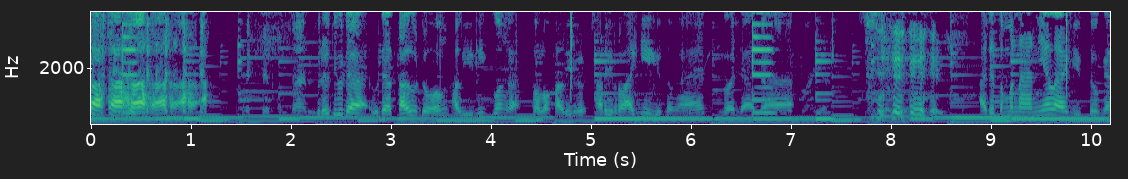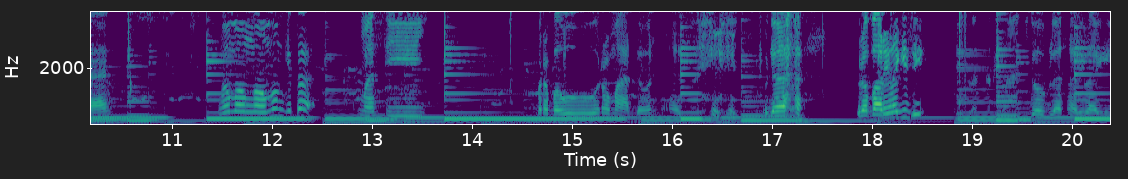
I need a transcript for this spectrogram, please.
Berarti udah udah tahu dong kali ini gua nggak solo karir karir lagi gitu kan. Gua ada ada ada temenannya lah gitu kan. Ngomong-ngomong kita masih berbau Ramadan. Udah berapa hari lagi sih? 12 hari lagi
